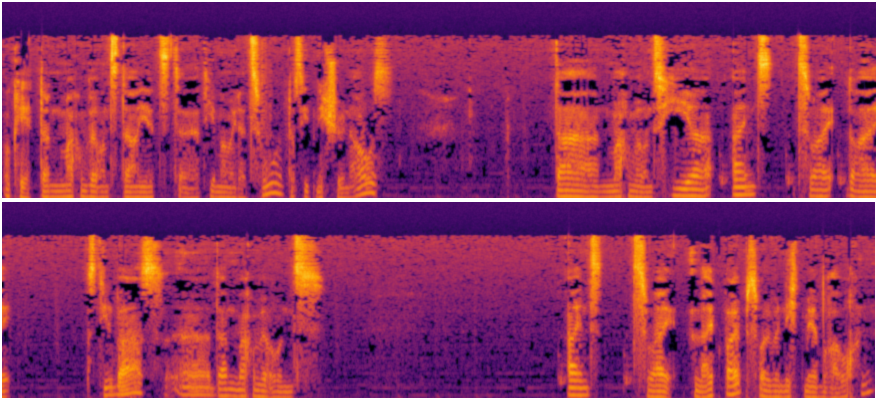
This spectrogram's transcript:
Okay, dann machen wir uns da jetzt äh, hier mal wieder zu. Das sieht nicht schön aus. Dann machen wir uns hier eins, zwei, drei Steelbars. Äh, dann machen wir uns eins, zwei Lightbulbs, weil wir nicht mehr brauchen.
